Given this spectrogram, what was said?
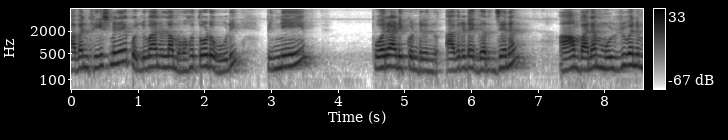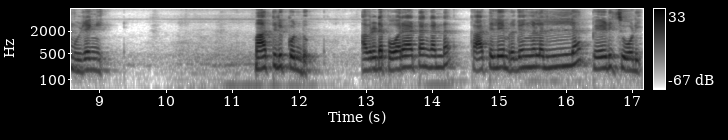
അവൻ ഭീഷ്മനെ കൊല്ലുവാനുള്ള മോഹത്തോടുകൂടി പിന്നെയും പോരാടിക്കൊണ്ടിരുന്നു. അവരുടെ ഗർജനം ആ വനം മുഴുവനും മുഴങ്ങി. മാറ്റിലിക്കൊണ്ടു അവരുടെ പോരാട്ടം കണ്ട് കാട്ടിലെ മൃഗങ്ങളെല്ലാം പേടിച്ചോടി.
